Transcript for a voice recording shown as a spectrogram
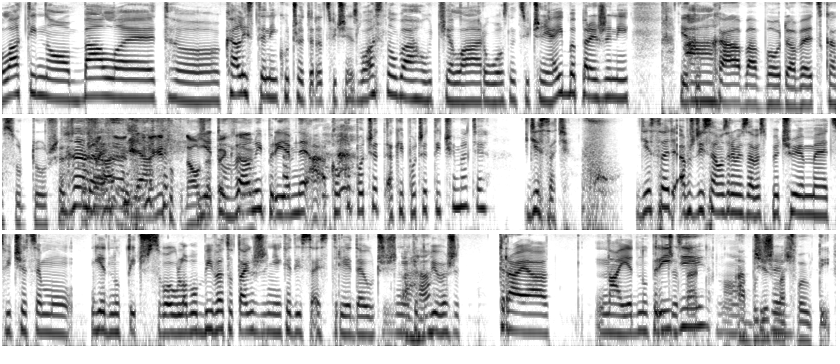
latino, balet, uh, kalisteniku, čo je teda cvičenie s vlastnou váhou tela, rôzne cvičenia iba pre ženy. Je tu A- káva, voda, vecka, sú tu všetko. Je tu naozaj je tu pekne. veľmi príjemne. A koľko počet, aký počet tyčí máte? 10. 10 a vždy samozrejme zabezpečujeme cvičiacemu jednu tyč svoju, lebo býva to tak, že niekedy sa aj striedajú, čiže niekedy Aha. býva, že traja na jednu tyč. Prídi tak, no, a budeš čiže, mať svoju tyč.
